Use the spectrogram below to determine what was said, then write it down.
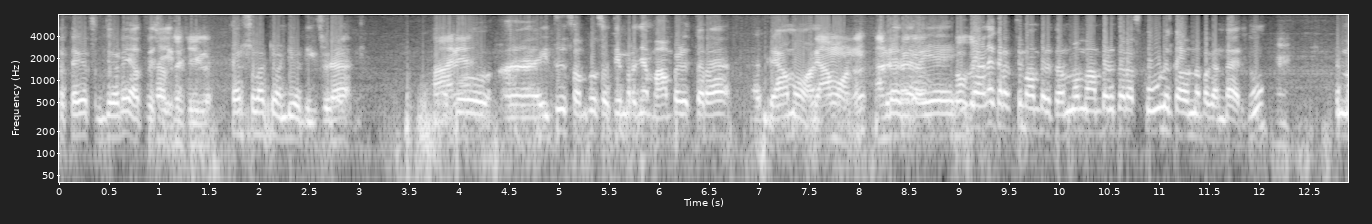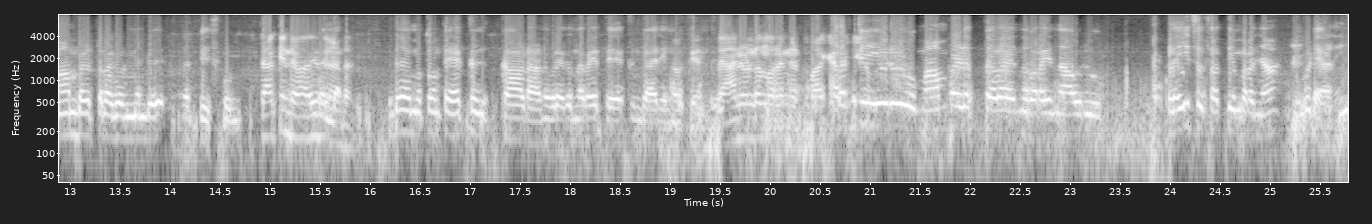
പ്രത്യേക ശ്രദ്ധയോടെ യാത്ര ചെയ്യുക. ആയിട്ട് വണ്ടി ഓടിക്കുക. ഇത് സംഭവം സത്യം പറഞ്ഞ മാമ്പഴത്തറ ഗ്രാമമാണ്. ഗ്രാമമാണ്. ഇവിടെ നിറയെ ഇതാണ് കറക്റ്റ് മാമ്പഴത്തറ. നമ്മൾ മാമ്പഴത്തറ സ്കൂളൊക്കെ വന്നപ്പോ കണ്ടായിരുന്നു. മാമ്പഴത്തറ ഗവൺമെന്റ് എൽ സ്കൂൾ ഇത് മൊത്തം തേക്ക് കാടാണ്. ഇവിടെ നിറയെ തേക്കും കാര്യങ്ങളൊക്കെ ഉണ്ട്. കറക്റ്റ് ഈ ഒരു മാമ്പഴത്തറ എന്ന് പറയുന്ന ആ ഒരു പ്ലേസ് സത്യം പറഞ്ഞ ഇവിടെയാണ്. ഈ.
